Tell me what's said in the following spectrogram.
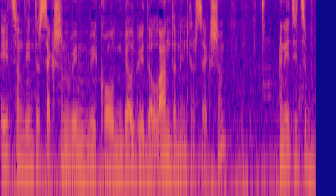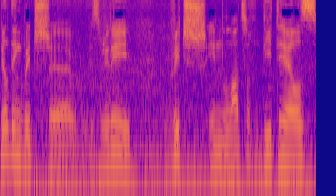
It's on the intersection when we call in Belgrade the London intersection. And it's, it's a building which uh, is really rich in lots of details,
